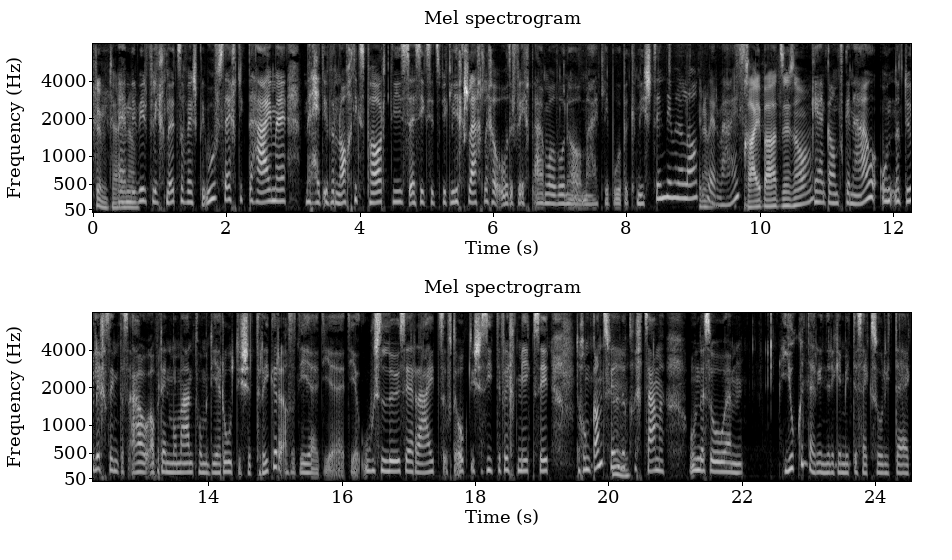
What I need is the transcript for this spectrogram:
Stimmt, ja, ähm, genau. Man wird vielleicht nicht so fest beaufsichtigt daheim, man hat Übernachtungspartys, äh, sei es jetzt bei Gleichgeschlechtlichen oder vielleicht auch mal, wo noch Mädchen, Buben gemischt sind in einem Lager, genau. wer weiß. Freibad-Saison. Ja, ganz genau. Und natürlich sind das auch aber den Moment, wo man die erotischen Trigger, also die, die, die Auslösereize auf der optischen Seite vielleicht mehr sieht. Da kommt ganz viel mhm. wirklich zusammen. Und so, ähm, Jugenderinnerungen mit der Sexualität.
